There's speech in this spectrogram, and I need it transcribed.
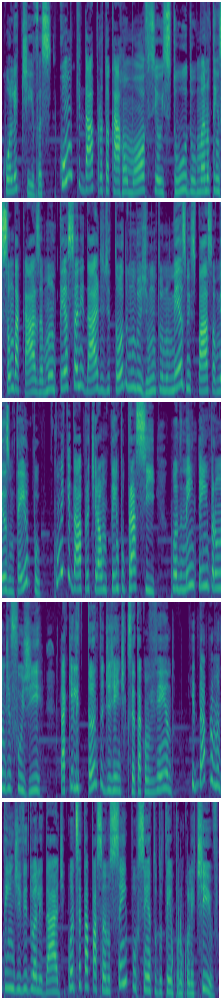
coletivas. Como que dá para tocar home office ou estudo, manutenção da casa, manter a sanidade de todo mundo junto no mesmo espaço ao mesmo tempo? Como é que dá para tirar um tempo para si quando nem tem para onde fugir daquele tanto de gente que você está convivendo? E dá para manter individualidade quando você está passando 100% do tempo no coletivo?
